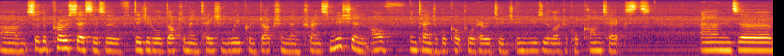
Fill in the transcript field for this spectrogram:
Um, so the processes of digital documentation, reproduction and transmission of intangible cultural heritage in museological contexts. And uh,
